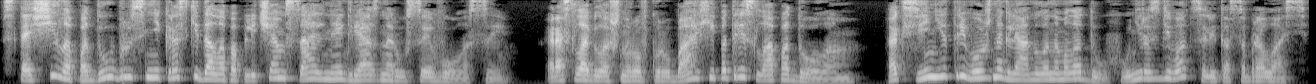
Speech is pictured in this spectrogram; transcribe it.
Стащила под убрусник, раскидала по плечам сальные грязно-русые волосы. Расслабила шнуровку рубахи, потрясла подолом. Аксинья тревожно глянула на молодуху, не раздеваться ли та собралась.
